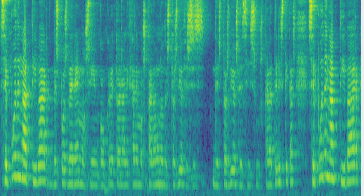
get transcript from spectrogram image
se pueden activar, después veremos y en concreto analizaremos cada uno de estos dioses, de estos dioses y sus características, se pueden activar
